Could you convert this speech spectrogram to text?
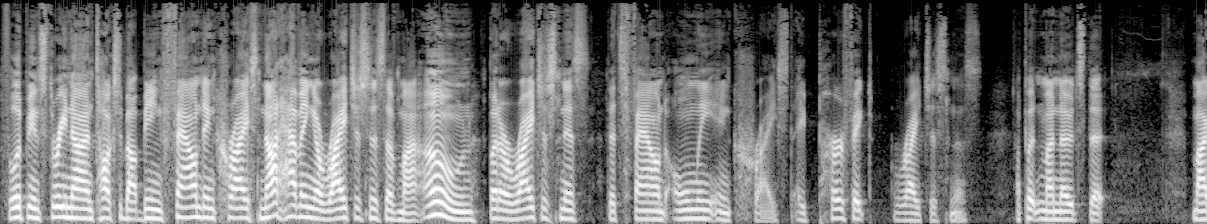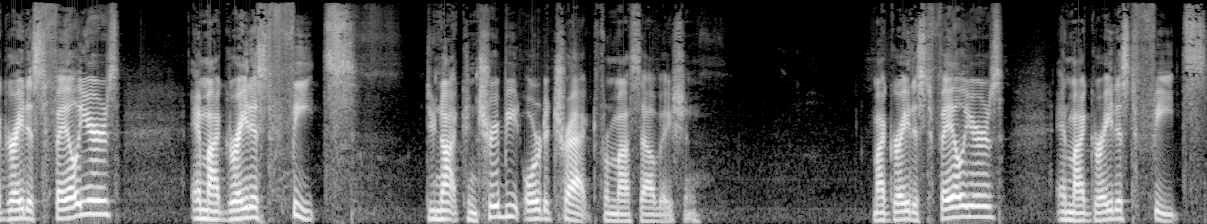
Philippians 3 9 talks about being found in Christ, not having a righteousness of my own, but a righteousness that's found only in Christ, a perfect righteousness. I put in my notes that my greatest failures and my greatest feats do not contribute or detract from my salvation. My greatest failures and my greatest feats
